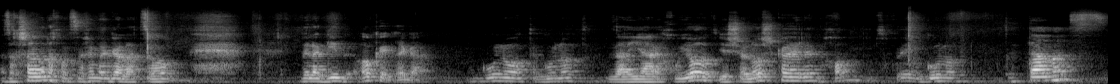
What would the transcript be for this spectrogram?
אז עכשיו אנחנו צריכים רגע לעצור ולהגיד, אוקיי, רגע, גונות, הגונות, זה היה איכויות, יש שלוש כאלה, נכון? זוכרים? גונות. תמאס,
